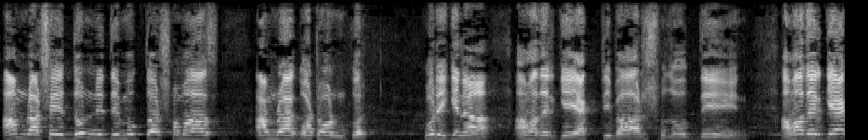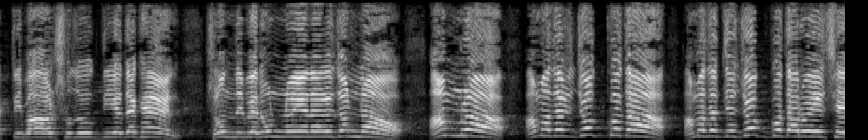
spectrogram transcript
আমরা সেই দুর্নীতি মুক্ত সমাজ আমরা গঠন কর- কিনা, আমাদেরকে একটিবার সুযোগ দিন। আমাদেরকে একটিবার সুযোগ দিয়ে দেখেন সন্দীপের উন্নয়নের জন্য। আমরা আমাদের যোগ্যতা, আমাদের যে যোগ্যতা রয়েছে,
